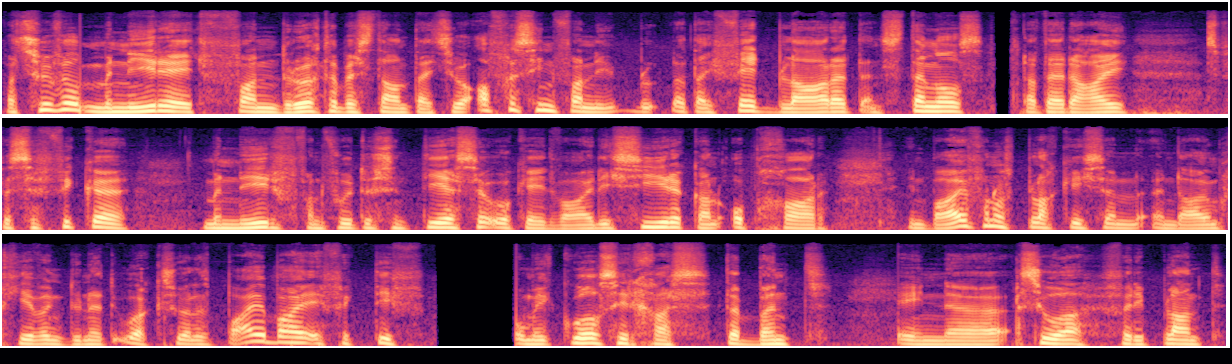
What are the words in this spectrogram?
wat soveel maniere het van droogtebestandheid. So afgesien van die dat hy vet blare het en stingels, dat hy daai spesifieke manier van fotosintese ook het waar hy die sure kan opgaar en baie van ons plakkies in in daai omgewing doen dit ook. So dit is baie baie effektief om die koolsuurgas te bind en uh so vir die plant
